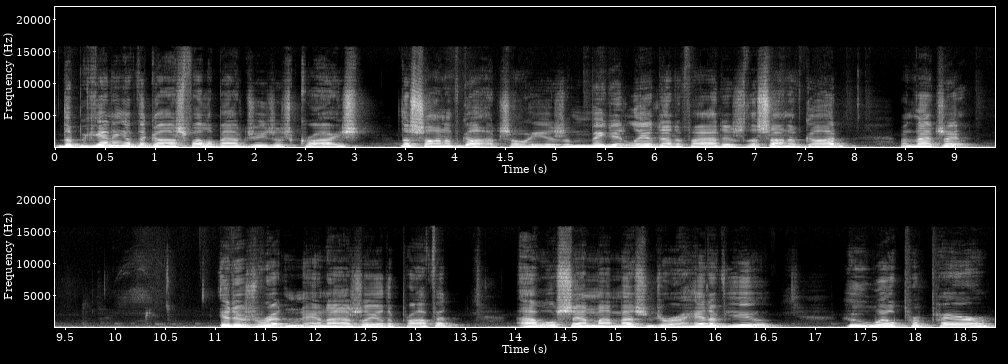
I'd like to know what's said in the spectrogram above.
the beginning of the gospel about Jesus Christ, the Son of God. So he is immediately identified as the Son of God, and that's it. It is written in Isaiah the prophet, I will send my messenger ahead of you who will prepare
